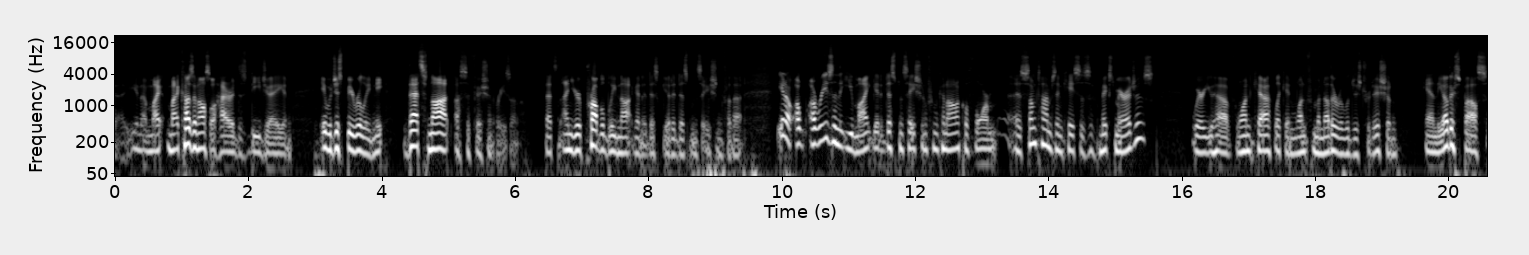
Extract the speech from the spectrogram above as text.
uh, you know, my my cousin also hired this DJ, and it would just be really neat. That's not a sufficient reason. That's and you're probably not going to dis- get a dispensation for that. You know, a, a, reason that you might get a dispensation from canonical form is sometimes in cases of mixed marriages, where you have one Catholic and one from another religious tradition, and the other spouse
